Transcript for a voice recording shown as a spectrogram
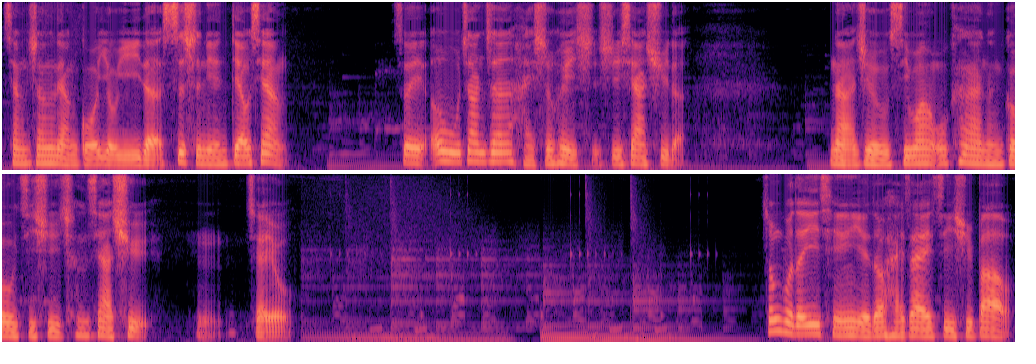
象征两国友谊的四十年雕像。所以，俄乌战争还是会持续下去的。那就希望乌克兰能够继续撑下去。嗯，加油！中国的疫情也都还在继续爆，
